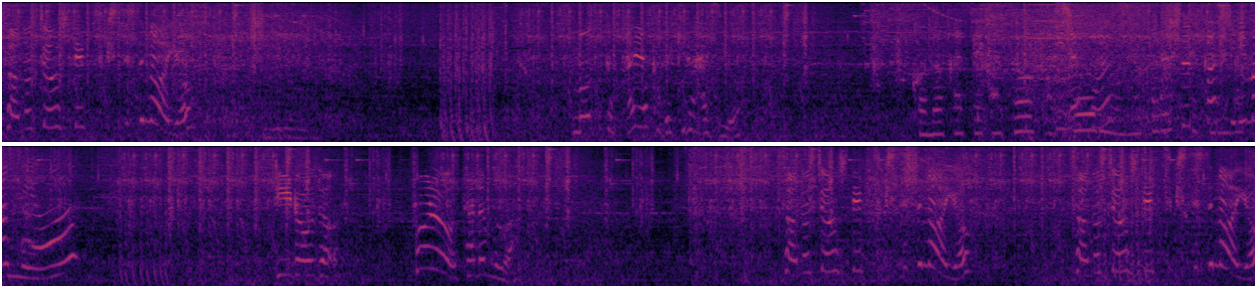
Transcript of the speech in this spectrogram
その調子で突き進むわよ。もっと早くできるはずよ。この風がどうか勝利をもたらしてくれますよ。リロードフォロー頼むわその調子で突き進むわよ。その調子で突き進むわよ。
